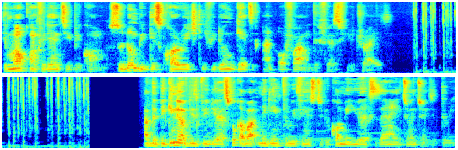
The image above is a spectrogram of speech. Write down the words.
the more confident you become. So don't be discouraged if you don't get an offer on the first few tries. At the beginning of this video, I spoke about needing three things to become a UX designer in 2023.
